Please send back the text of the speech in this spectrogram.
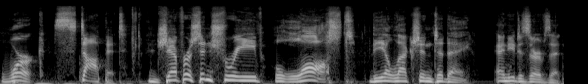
work. Stop it. Jefferson Shreve lost the election today. And he deserves it.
